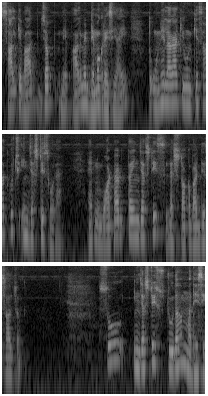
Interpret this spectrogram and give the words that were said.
साल के बाद जब नेपाल में डेमोक्रेसी आई तो उन्हें लगा कि उनके साथ कुछ इनजस्टिस हो रहा है। And what are the injustice let's talk about this also so injustice to the Madhesi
